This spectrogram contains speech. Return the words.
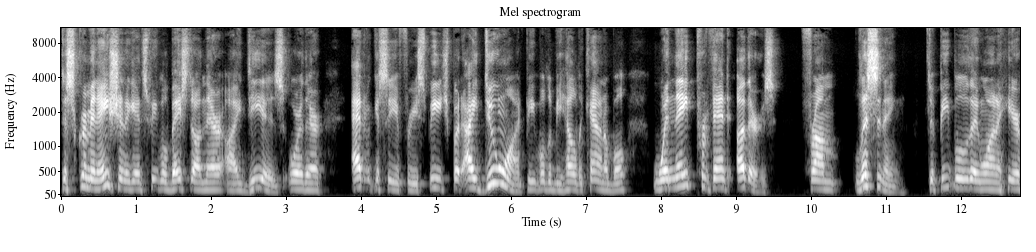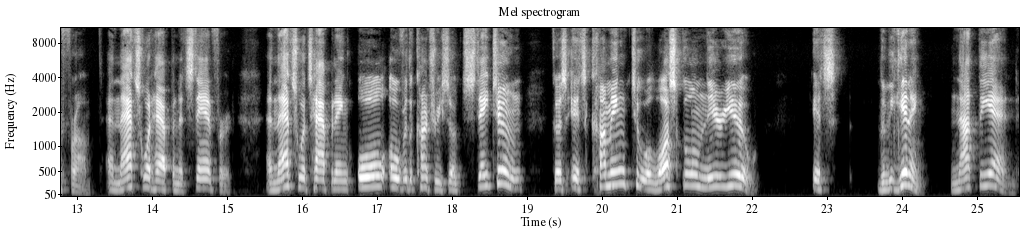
discrimination against people based on their ideas or their advocacy of free speech, but I do want people to be held accountable when they prevent others from listening to people who they want to hear from. And that's what happened at Stanford. And that's what's happening all over the country. So stay tuned because it's coming to a law school near you. It's the beginning, not the end.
